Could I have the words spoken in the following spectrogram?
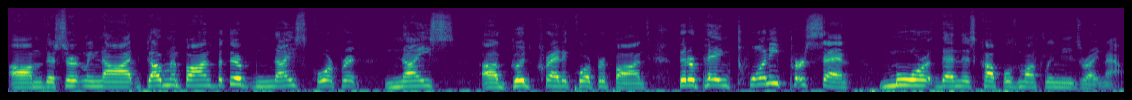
Um, they're certainly not government bonds, but they're nice corporate, nice, uh, good credit corporate bonds that are paying 20% more than this couple's monthly needs right now.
